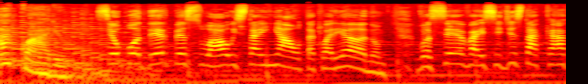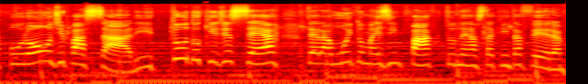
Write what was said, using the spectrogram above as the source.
Aquário. Seu poder pessoal está em alta, aquariano. Você vai se destacar por onde passar e tudo o que disser terá muito mais impacto nesta quinta-feira.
